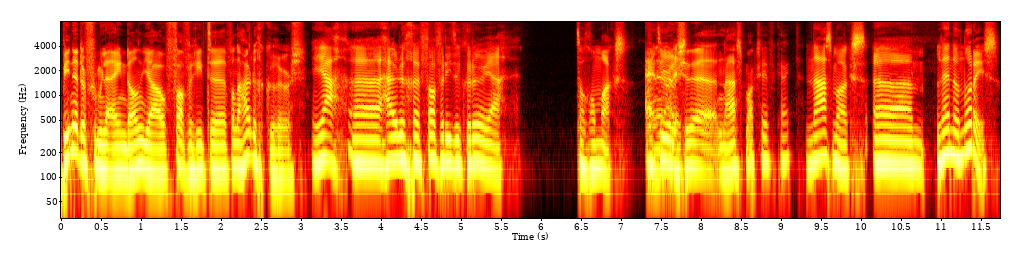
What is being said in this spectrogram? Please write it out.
binnen de Formule 1 dan jouw favoriete van de huidige coureurs? ja eh, huidige favoriete coureur, ja. Toch wel Max. En, eh, Natuurlijk. als je eh, naast Max even kijkt. Naast Max, ehm, Lando Norris.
